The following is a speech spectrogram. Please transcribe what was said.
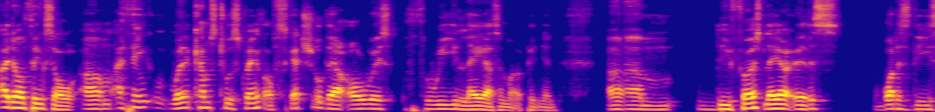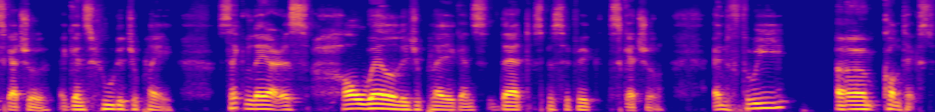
I don't think so. Um, I think when it comes to strength of schedule, there are always three layers, in my opinion. Um, the first layer is what is the schedule against who did you play second layer is how well did you play against that specific schedule? And three um, context.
